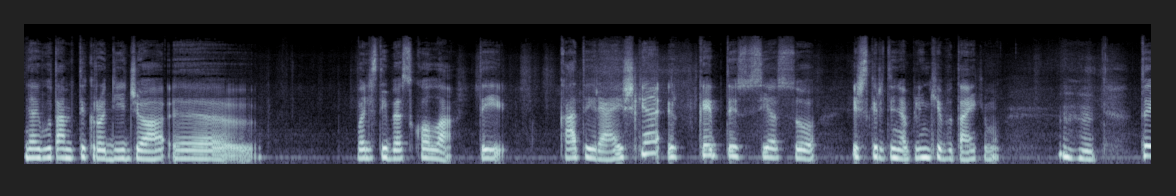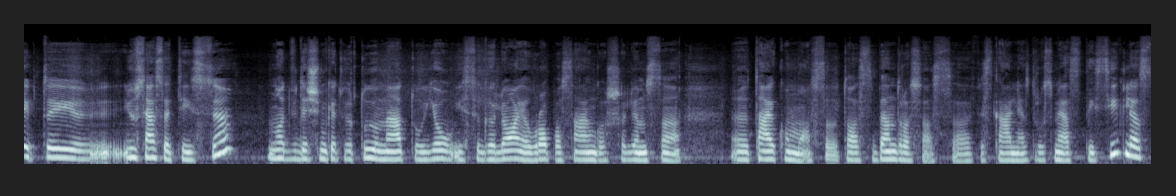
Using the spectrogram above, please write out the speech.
negu tam tikro dydžio e, valstybės skola. Tai ką tai reiškia ir kaip tai susijęs su išskirtinio aplinkybių taikymu. Mhm. Taip, tai jūs esate teisi. Nuo 24 metų jau įsigalioja ES šalims e, taikomos tos bendrosios e, fiskalinės drausmės taisyklės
